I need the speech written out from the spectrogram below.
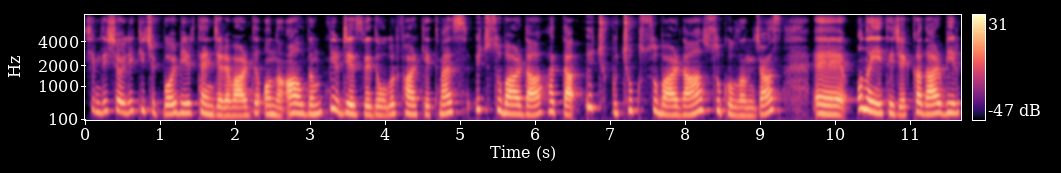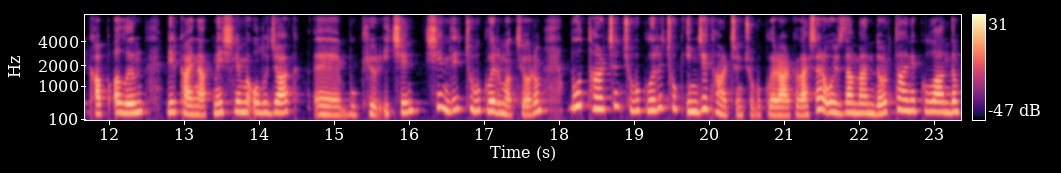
Şimdi şöyle küçük boy bir tencere vardı. Onu aldım. Bir cezvede olur fark etmez. 3 su bardağı hatta 3,5 su bardağı su kullanacağız. Ee, ona yetecek kadar bir kap alın. Bir kaynatma işlemi olacak e, bu kür için. Şimdi çubuklarımı atıyorum. Bu tarçın çubukları çok ince tarçın çubukları arkadaşlar. O yüzden ben 4 tane kullandım.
